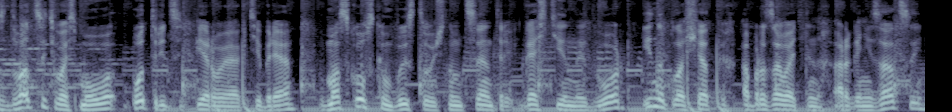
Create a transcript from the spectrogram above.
С 28 по 31 октября в Московском выставочном центре «Гостиный двор» и на площадках образовательных организаций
